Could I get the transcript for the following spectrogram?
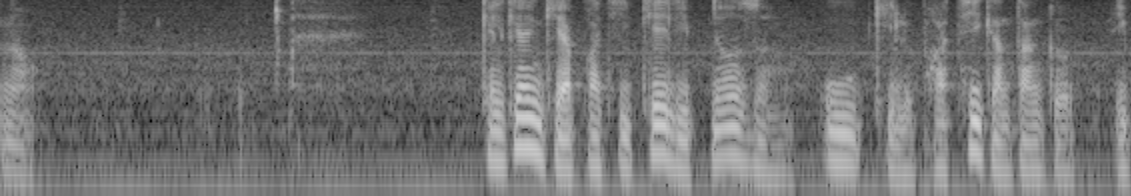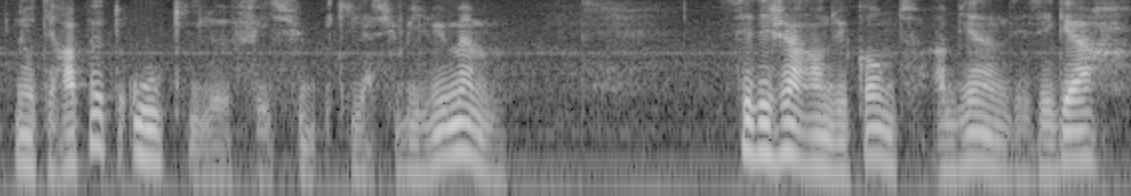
Non. Quelqu'un qui a pratiqué l'hypnose ou qui le pratique en tant que hypnothérapeute ou qui le fait, qui l'a subi lui-même, s'est déjà rendu compte, à bien des égards,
